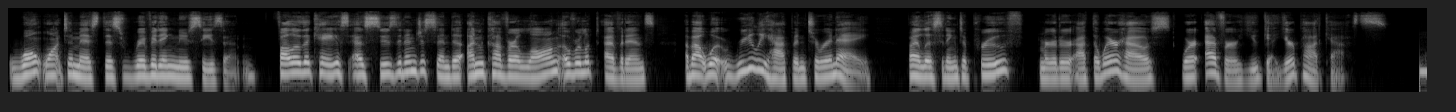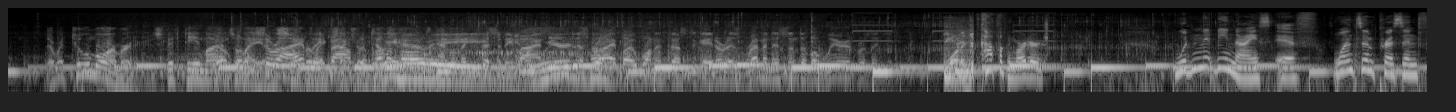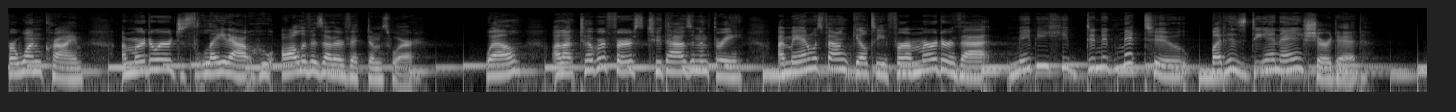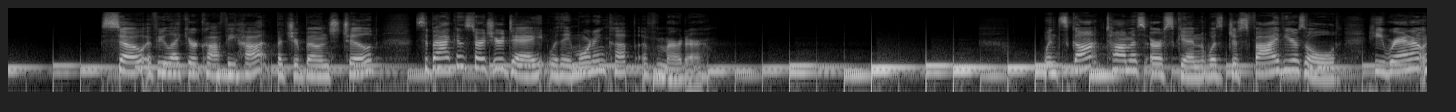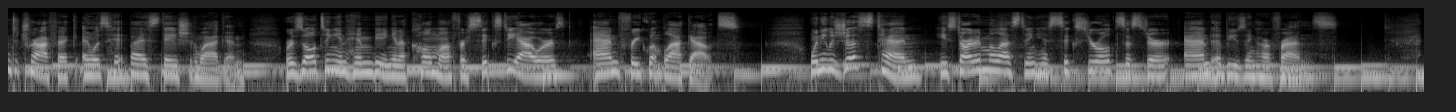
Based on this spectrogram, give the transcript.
won't want to miss this riveting new season. Follow the case as Susan and Jacinda uncover long overlooked evidence about what really happened to Renee by listening to Proof Murder at the Warehouse wherever you get your podcasts. There were two more murders 15 miles when away. police arrived, they found the telephone and electricity lines described by one investigator as reminiscent of a weird religion. Morning. Cup of murder. Wouldn't it be nice if, once imprisoned for one crime, a murderer just laid out who all of his other victims were? Well, on October 1st, 2003, a man was found guilty for a murder that maybe he didn't admit to, but his DNA sure did. So, if you like your coffee hot but your bones chilled, sit back and start your day with a morning cup of murder. When Scott Thomas Erskine was just five years old, he ran out into traffic and was hit by a station wagon, resulting in him being in a coma for 60 hours and frequent blackouts. When he was just 10, he started molesting his six year old sister and abusing her friends.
